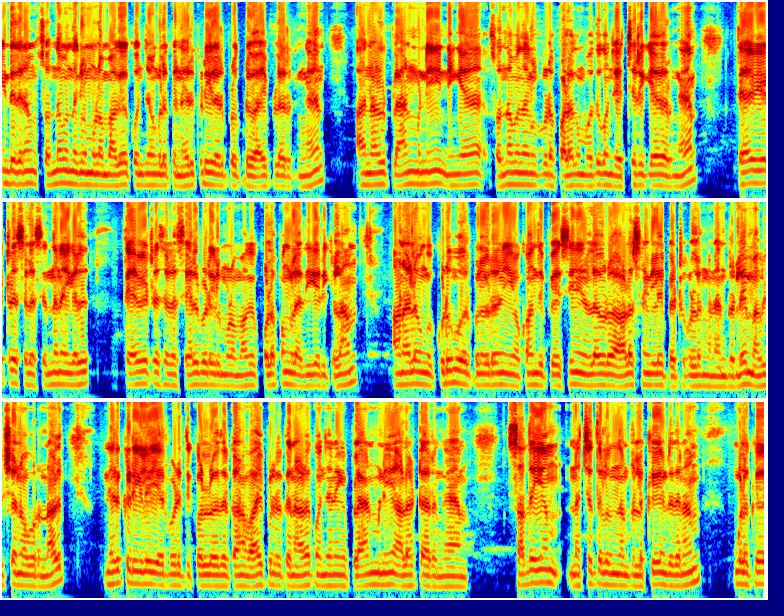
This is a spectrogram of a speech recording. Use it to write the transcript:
இன்றைய தினம் சொந்த பந்தங்கள் மூலமாக கொஞ்சம் உங்களுக்கு நெருக்கடியில் ஏற்படக்கூடிய வாய்ப்பில் இருக்குங்க. அதனால் பிளான் பண்ணி நீங்கள் சொந்த பந்தங்கள் கூட பழகும்போது கொஞ்சம் எச்சரிக்கையாக இருங்க. தேவையற்ற சில சிந்தனைகள் தேவையற்ற சில செயல்பாடுகள் மூலமாக குழப்பங்கள் அதிகரிக்கலாம். ஆனாலும் உங்கள் குடும்ப உறுப்பினருடன் நீங்கள் உட்காந்து பேசி நல்ல ஒரு ஆலோசனைகளை பெற்றுக்கொள்ளுங்க நண்பர்களே. மகிழ்ச்சியான ஒரு நாள். நெருக்கடிகளை ஏற்படுத்திக் கொள்வதற்கான வாய்ப்புகள் இருக்கிறனால கொஞ்சம் நீங்கள் பிளான் பண்ணி அலர்ட்டாக இருங்க. சதயம் நட்சத்திரம் நண்பர்களுக்கு இன்று தினம் உங்களுக்கு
